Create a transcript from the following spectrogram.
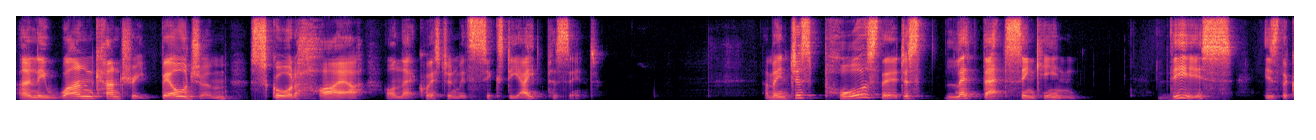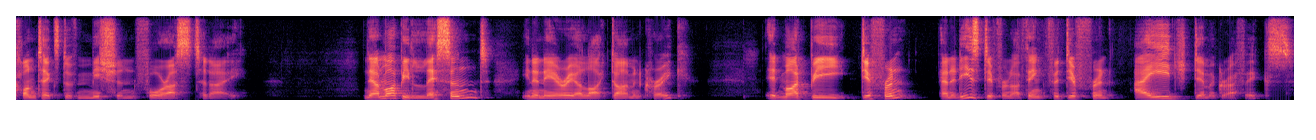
only one country, Belgium, scored higher on that question with 68%. I mean, just pause there, just let that sink in. This is the context of mission for us today. Now, it might be lessened in an area like Diamond Creek. It might be different, and it is different, I think, for different age demographics.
